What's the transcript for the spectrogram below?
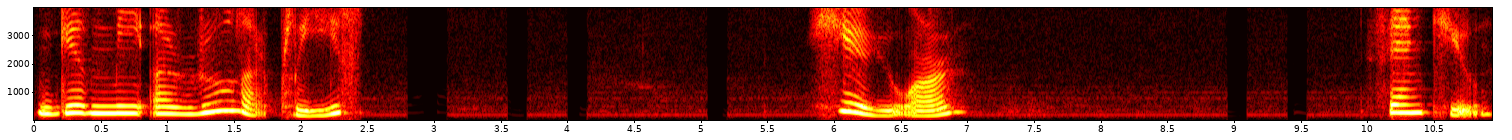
Give me a ruler, please. Here you are. Thank you.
